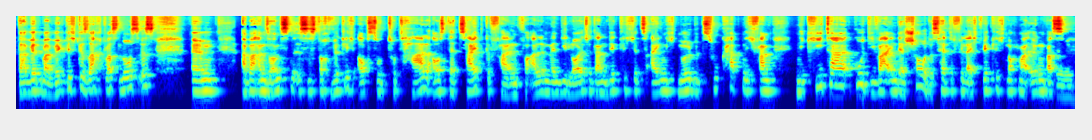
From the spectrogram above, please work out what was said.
da wird mal wirklich gesagt, was los ist. Ähm, aber ansonsten ist es doch wirklich auch so total aus der Zeit gefallen, vor allem wenn die Leute dann wirklich jetzt eigentlich null Bezug hatten. Ich fand Nikita, gut, die war in der Show, das hätte vielleicht wirklich noch mal irgendwas mhm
